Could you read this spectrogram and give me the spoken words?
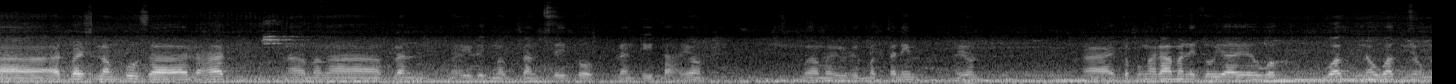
Ah, advice lang po sa lahat na mga plan mahilig magplantito, plantita, ayun. Mga mahilig magtanim, ayun. Ah, ito pong halaman nito ay wag wag na wag yung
